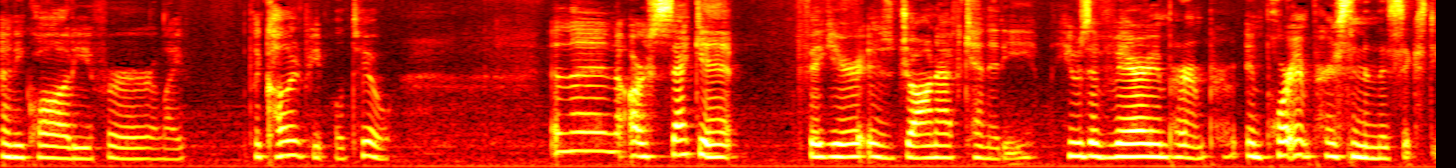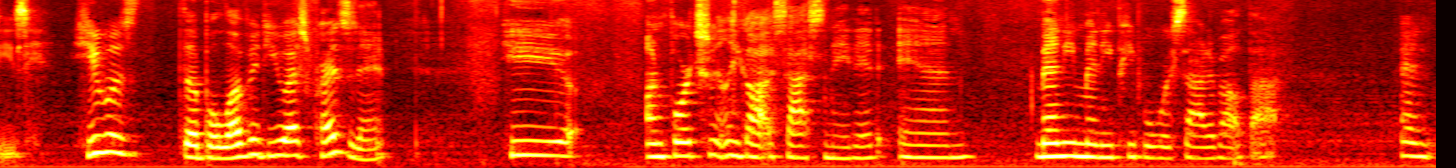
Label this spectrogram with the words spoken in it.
inequality for like the colored people too. And then our second figure is John F. Kennedy. He was a very important important person in the 60s. He was the beloved US president. He unfortunately got assassinated and many many people were sad about that. And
